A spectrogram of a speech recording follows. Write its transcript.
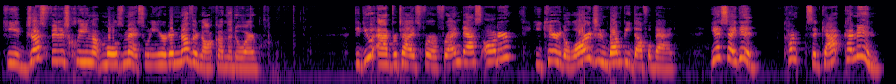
He had just finished cleaning up Mole's mess when he heard another knock on the door. Did you advertise for a friend? asked Otter. He carried a large and bumpy duffel bag. Yes, I did. Come, said Cat. Come in.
